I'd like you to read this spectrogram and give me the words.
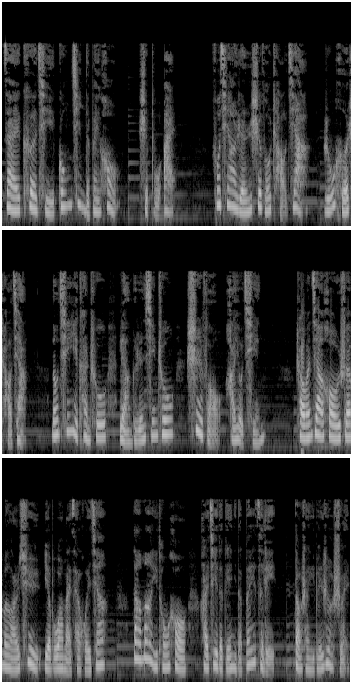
在客气恭敬的背后是不爱。夫妻二人是否吵架，如何吵架，能轻易看出两个人心中是否还有情。吵完架后摔门而去，也不忘买菜回家。大骂一通后，还记得给你的杯子里倒上一杯热水，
